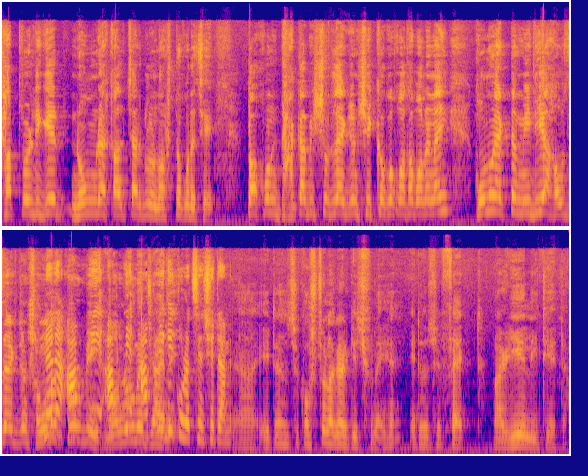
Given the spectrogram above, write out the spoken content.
ছাত্রলীগের নোংরা কালচারগুলো নষ্ট করেছে। তখন ঢাকা বিশ্ববিদ্যালয়ের একজন শিক্ষক কথা বলে নাই কোনো একটা মিডিয়া হাউসের একজন না সংবাদ না আপনি কর্মী আপনি গণরুমে আপনি যায় কি করেছেন সেটা? এটা হচ্ছে কষ্ট লাগার কিছু নেই হ্যাঁ? এটা হচ্ছে ফ্যাক্ট বা রিয়েলিটি এটা।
